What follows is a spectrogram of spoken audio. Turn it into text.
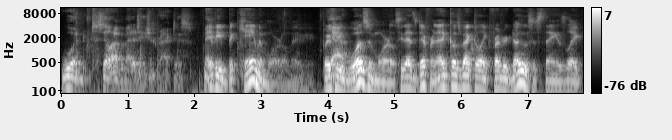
would still have a meditation practice. If he became immortal, maybe. But if Yeah. he was immortal, see, that's different. That goes back to like Frederick Douglass's thing. Is like,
